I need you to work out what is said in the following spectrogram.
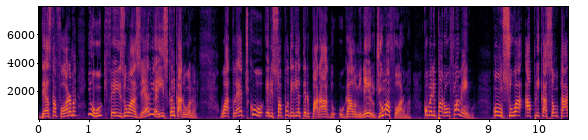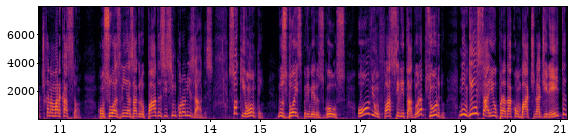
desta forma e o Hulk fez 1 a 0 e aí escancarou, né? O Atlético, ele só poderia ter parado o Galo Mineiro de uma forma, como ele parou o Flamengo, com sua aplicação tática na marcação com suas linhas agrupadas e sincronizadas. Só que ontem, nos dois primeiros gols, houve um facilitador absurdo. Ninguém saiu para dar combate na direita,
